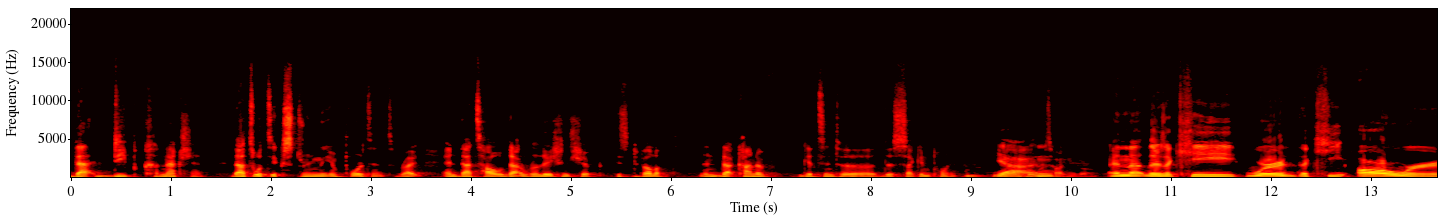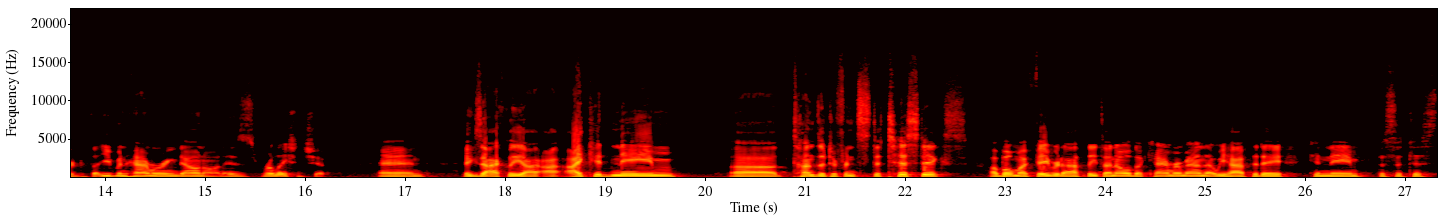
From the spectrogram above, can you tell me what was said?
that deep connection. That's what's extremely important, right? And that's how that relationship is developed. And that kind of gets into the second point Yeah. of what we're And, talking about. and that there's a key word, the key R word that you've been hammering down on is relationship. And exactly, I, I, I could name uh, tons of different statistics about my favorite athletes. I know the cameraman that we have today can name the statis-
